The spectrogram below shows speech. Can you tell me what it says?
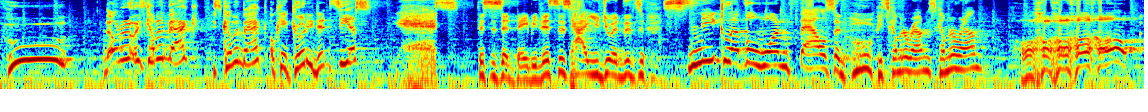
no, no, no, he's coming back. He's coming back. Okay, good, he didn't see us. Yes. This is it, baby. This is how you do it. This is sneak level 1000. Oh, he's coming around, he's coming around. Oh,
